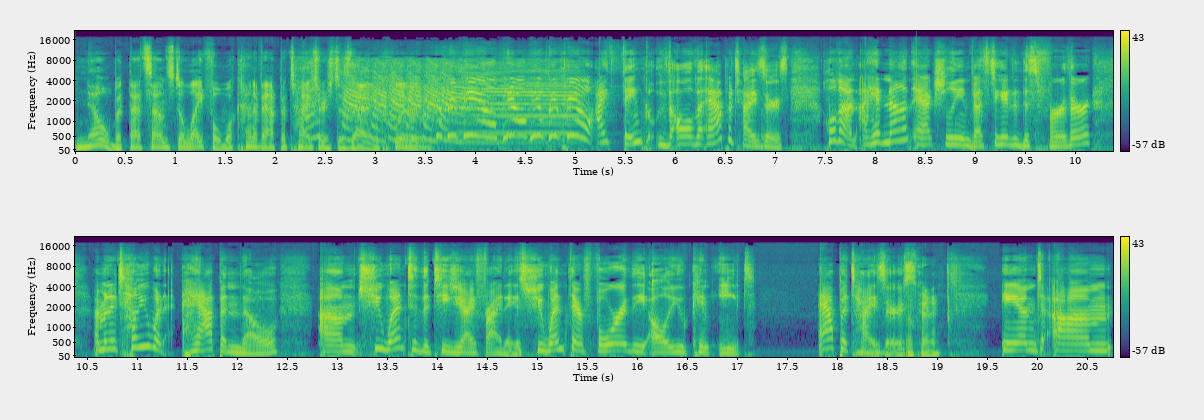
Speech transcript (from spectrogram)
No, but that sounds delightful. What kind of appetizers does that include? I think all the appetizers. Hold on. I had not actually investigated this further. I'm going to tell you what happened, though. Um, she went to the TGI Fridays. She went there for the all you can eat appetizers. Okay. And um,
